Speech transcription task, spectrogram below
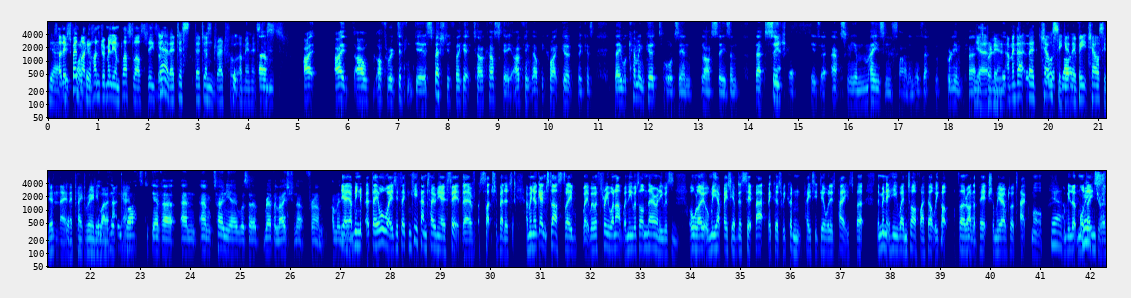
Yeah, So they've spent like good. 100 million plus last season. Yeah, they're just they're just And- dreadful. I mean, it's Um, just I, I, I'll offer a different view, especially if they get Tarkowski. I think they'll be quite good because they were coming good towards the end last season. That Sutra is an absolutely amazing signing. He's a brilliant player. He's brilliant. I mean, that they Chelsea get they beat Chelsea, didn't they? They played really well in that game. Together, and Antonio was a revelation up front. I mean, Yeah, I mean, they always, if they can keep Antonio fit, they're such a better. T- I mean, against us, they we were three one up when he was on there, and he was hmm. all over, and we had basically having to sit back because we couldn't basically deal with his pace. But the minute he went off, I felt we got further up the pitch and we were able to attack more, Yeah. and we looked more I mean, dangerous.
